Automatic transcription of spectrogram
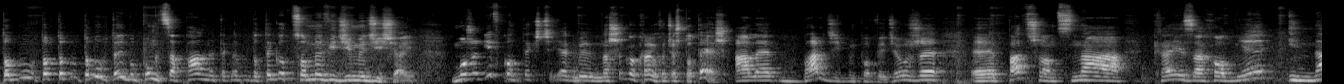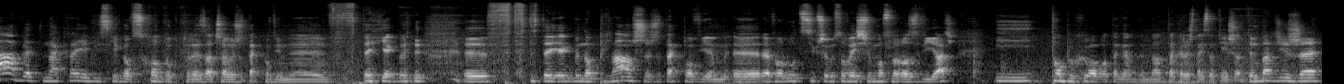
to był, to, to, to, był, to był punkt zapalny tak naprawdę do tego, co my widzimy dzisiaj. Może nie w kontekście jakby naszego kraju, chociaż to też, ale bardziej bym powiedział, że e, patrząc na kraje zachodnie i nawet na kraje Bliskiego Wschodu, które zaczęły, że tak powiem, e, w tej jakby, e, w tej jakby no planszy, że tak powiem, e, rewolucji przemysłowej się mocno rozwijać i to był chyba bo tak, naprawdę, no, taka rzecz najistotniejsza. Tym bardziej, że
